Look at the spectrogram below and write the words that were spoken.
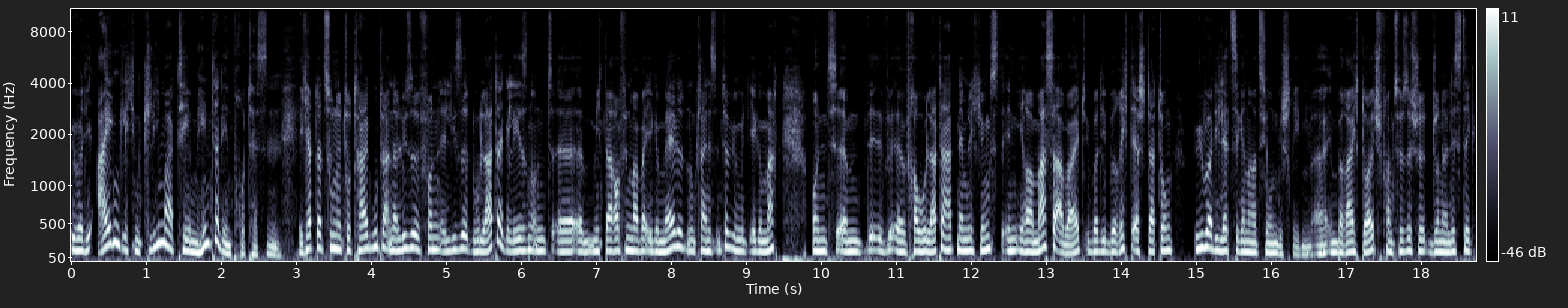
über die eigentlichen Klimathemen hinter den Protesten. Hm. Ich habe dazu eine total gute Analyse von Elise Dulata gelesen und äh, mich daraufhin mal bei ihr gemeldet und ein kleines Interview mit ihr gemacht. Und ähm, äh, Frau Hulata hat nämlich jüngst in ihrer Massearbeit über die Berichterstattung über die letzte Generation geschrieben, äh, im Bereich deutsch-französische Journalistik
